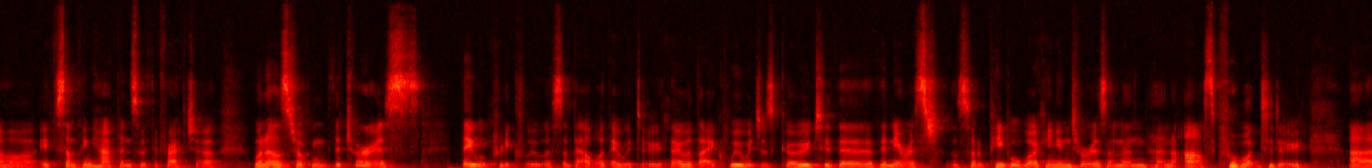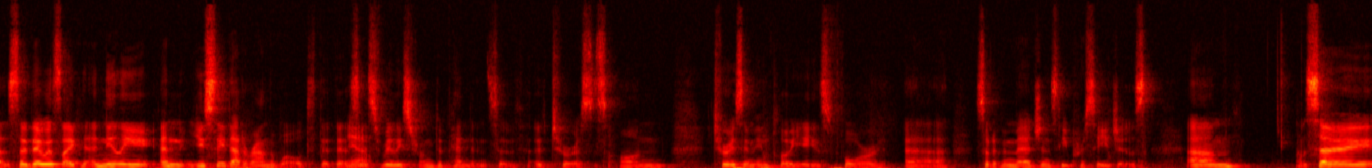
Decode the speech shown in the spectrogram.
or if something happens with the fracture, when I was talking with the tourists, they were pretty clueless about what they would do. They would like, we would just go to the, the nearest sort of people working in tourism and, and ask for what to do. Uh, so there was like a nearly, and you see that around the world, that there's yeah. this really strong dependence of, of tourists on tourism employees for uh, sort of emergency procedures. Um, so,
